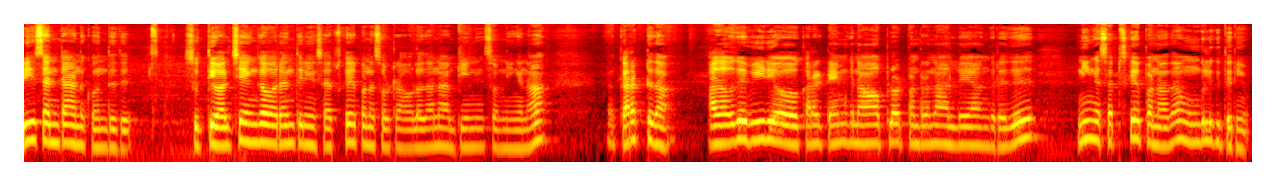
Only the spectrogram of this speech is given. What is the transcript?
ரீசெண்டாக எனக்கு வந்தது. சுற்றி வளைச்சி எங்கே வரேன்னு தெரியும் சப்ஸ்கிரைப் பண்ண சொல்கிறேன் அவ்வளோதானே அப்படின்னு சொன்னீங்கன்னா கரெக்டு தான். அதாவது வீடியோ கரெக்ட் டைமுக்கு நான் அப்லோட் பண்ணுறேனா இல்லையாங்கிறது நீங்கள் சப்ஸ்கிரைப் பண்ணால் தான் உங்களுக்கு தெரியும்.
